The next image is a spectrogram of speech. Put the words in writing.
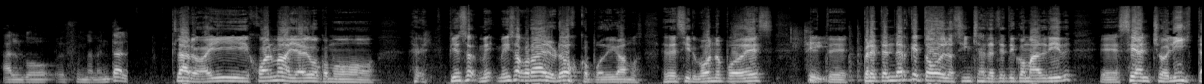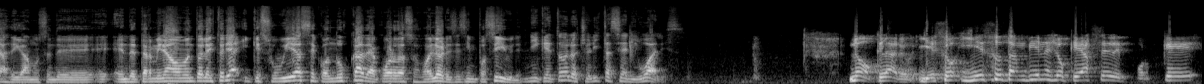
algo eh, fundamental. Claro, ahí, Juanma, hay algo como... Pienso, me, hizo acordar el horóscopo, digamos. Es decir, vos no podés este, pretender que todos los hinchas del Atlético Madrid eh, sean cholistas, digamos, en, en, determinado momento de la historia y que su vida se conduzca de acuerdo a esos valores. Es imposible. Ni que todos los cholistas sean iguales. No, claro, y eso, y eso también es lo que hace de por qué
